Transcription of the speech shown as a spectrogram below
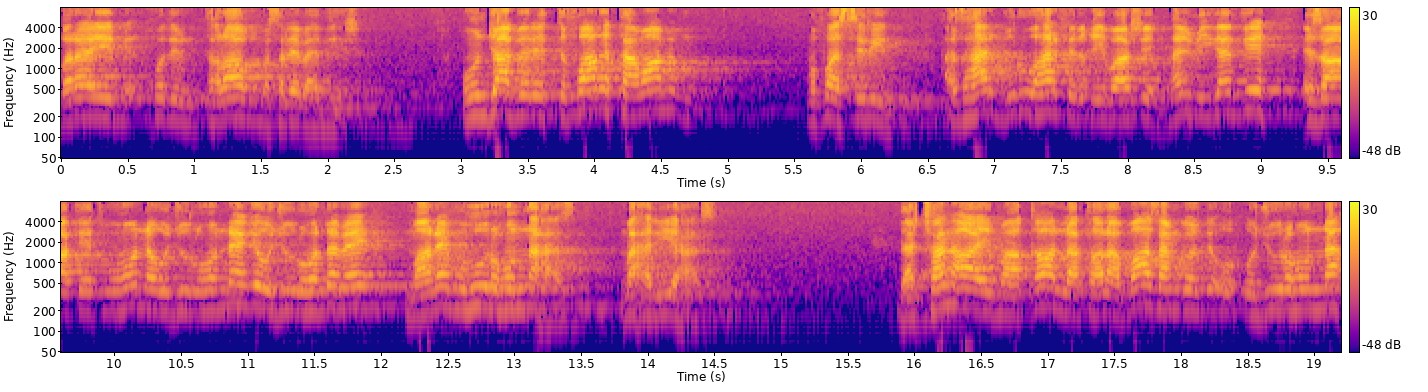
برای خود طلاق و مسئله بعدیش. اونجا بر اتفاق تمام مفسرین. از هر گروه هر فرقی باشه همین میگن که اذا آتیتموهن اجورهن اینجا اجورهن به معنی مهورهن هست مهریه هست. در چند آیه ما قال الله تعالی باز هم گفته اجورهن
